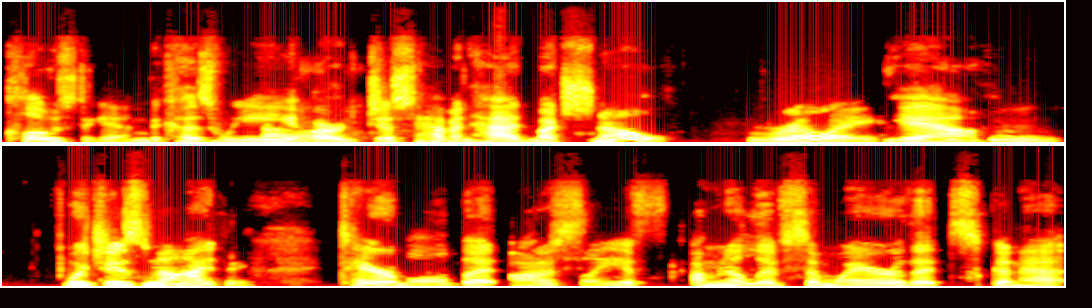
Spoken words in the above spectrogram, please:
closed again because we Oh. are just haven't had much snow. Really? Yeah, Hmm. which is not crazy. terrible, but honestly, if I'm gonna live somewhere that's gonna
